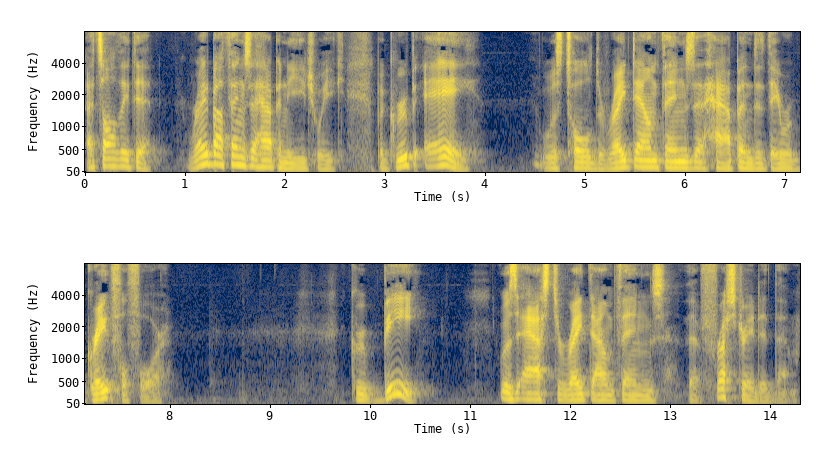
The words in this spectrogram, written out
That's all they did. Write about things that happened to each week. But group A was told to write down things that happened that they were grateful for. Group B was asked to write down things that frustrated them.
